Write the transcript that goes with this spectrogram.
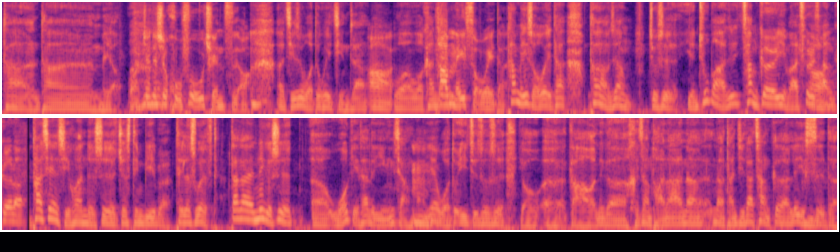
他他没有，哇，真的是虎父无犬子哦。呃，其实我都会紧张。啊我我看到他没所谓的，他没所谓，他他好像就是演出吧，就唱歌而已嘛，就是唱歌了。他现在喜欢的是 Justin Bieber、Taylor Swift，大概那个是呃我给他的影响吧，因为我都一直就是有呃搞那个合唱团啊，那那弹吉他、唱歌啊类似的，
